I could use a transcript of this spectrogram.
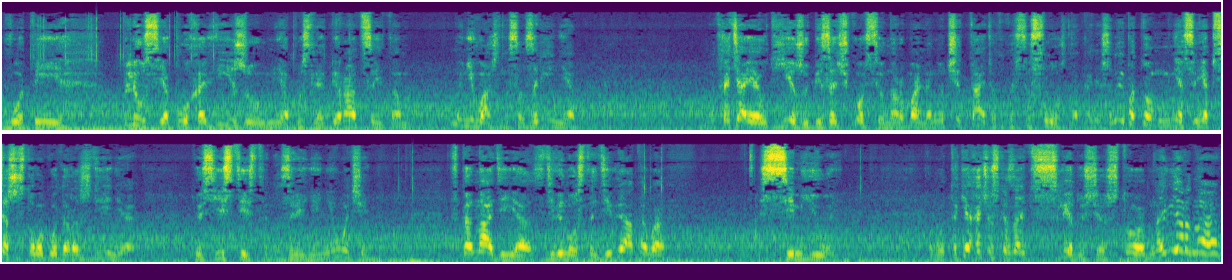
Вот, и плюс я плохо вижу, у меня после операции там, ну, неважно, со зрением. Вот, хотя я вот езжу без очков, все нормально, но читать вот это все сложно, конечно. Ну и потом мне все, я 56 -го года рождения, то есть, естественно, зрение не очень. В Канаде я с 99-го, с семьей. Вот. Так я хочу сказать следующее, что, наверное,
